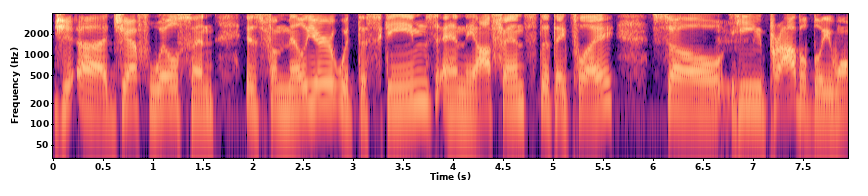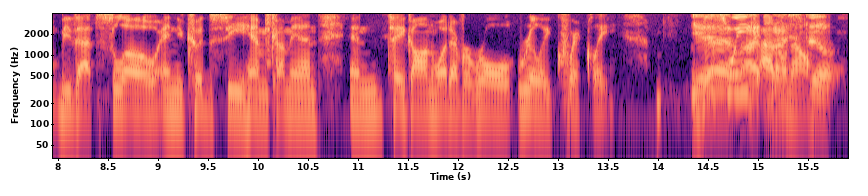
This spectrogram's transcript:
J- uh, Jeff Wilson is familiar with the schemes and the offense that they play. So he probably won't be that slow, and you could see him come in and take on whatever role really quickly. This week, I but don't know. Still,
